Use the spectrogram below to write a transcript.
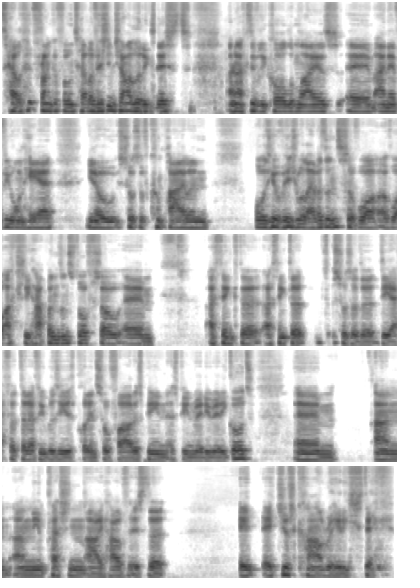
tele- francophone television channel that exists and actively call them liars. Um, and everyone here, you know, sort of compiling audiovisual evidence of what of what actually happened and stuff. So um, I think that I think that sort of the the effort that everybody has put in so far has been has been really really good. Um, and and the impression I have is that it it just can't really stick.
